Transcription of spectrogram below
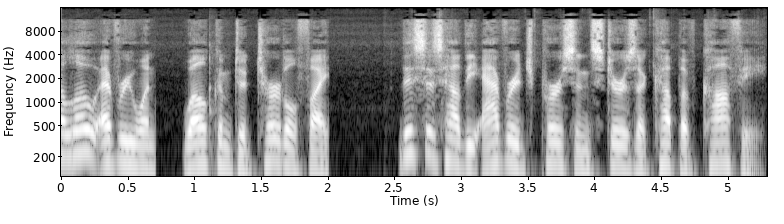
Hello everyone, welcome to Turtle Fight. This is how the average person stirs a cup of coffee.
